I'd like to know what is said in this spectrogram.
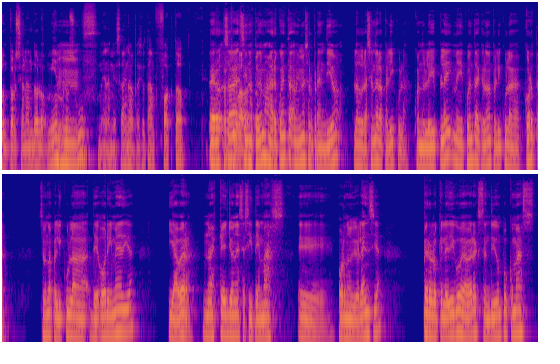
contorsionando los miembros. Uf, a mí esa vaina me pareció tan fucked up. Pero, ¿sabes? Si nos podemos dar cuenta, a mí me sorprendió la duración de la película. Cuando leí Play me di cuenta de que era una película corta. O sea, una película de hora y media. Y a ver, no es que yo necesite más eh, violencia, pero lo que le digo de haber extendido un poco más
